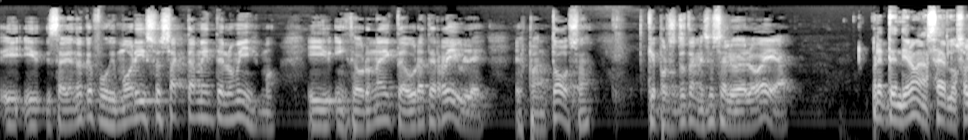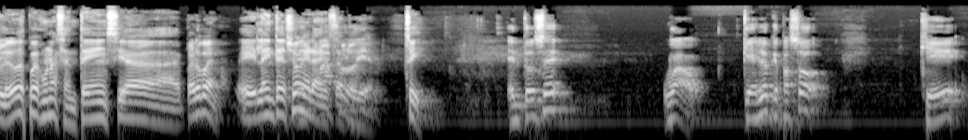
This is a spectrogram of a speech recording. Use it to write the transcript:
Y, y sabiendo que Fujimori hizo exactamente lo mismo y instauró una dictadura terrible, espantosa, que por cierto también se salió de la OEA. Pretendieron hacerlo, dio después una sentencia, pero bueno, eh, la intención El era paso esa. lo dieron. Sí, Entonces, wow, ¿qué es lo que pasó? Que,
